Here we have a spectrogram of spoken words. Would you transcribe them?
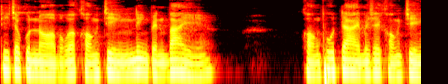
ที่เจ้าคุณนอบอกว่าของจริงนิ่งเป็นใบของพูดได้ไม่ใช่ของจริง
